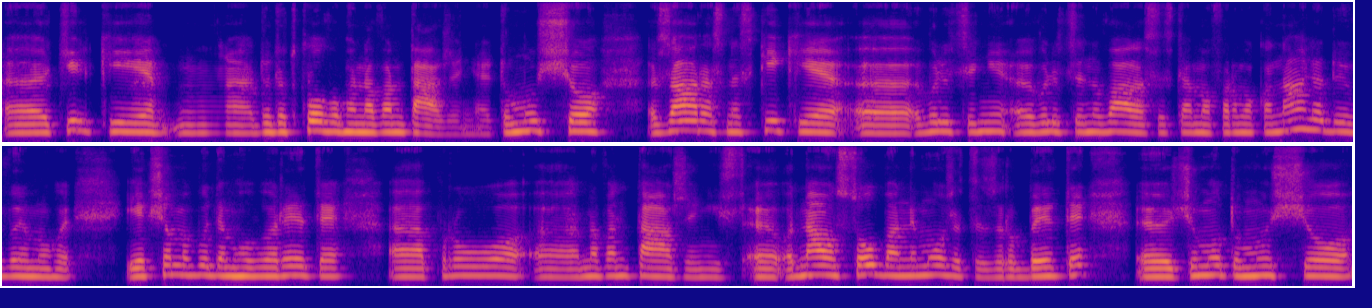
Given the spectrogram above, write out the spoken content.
е, тільки е, додаткового навантаження, тому що зараз наскільки е, еволюціоні, еволюціонувала система фармаконагляду і вимоги, і якщо ми будемо говорити е, про е, навантаженість, е, одна особа не може це зробити. Е, Чому? Тому що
